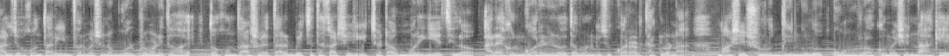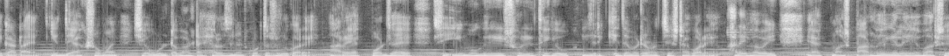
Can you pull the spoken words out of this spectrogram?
আর যখন তার ইনফরমেশনও ভুল প্রমাণিত হয়, তখন তা আসলে তার বেঁচে থাকার সেই ইচ্ছাটাও মরে গিয়েছিল। আর এখন গরেনেরও তেমন কিছু করার থাকল না। মাসের শুরুর দিনগুলো কোনো রকমে সে না খেয়ে কাটায়, কিন্তু এক সময় সে উল্টাপাল্টা হ্যালোসিনেট করতে শুরু করে। আর এক পর্যায়ে সে ইমোগিরির শরীর থেকেও নিজের খিদে মেটানোর চেষ্টা করে। আর এইভাবেই এক মাস পার হয়ে গেলে এবার সে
